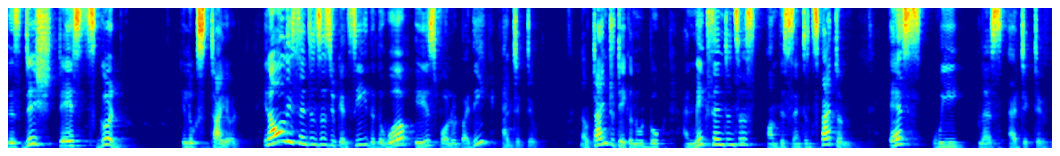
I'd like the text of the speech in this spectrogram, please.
This dish tastes good. He looks tired. In all these sentences, you can see that the verb is followed by the adjective. Now, time to take a notebook and make sentences on this sentence pattern. S, V plus adjective.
